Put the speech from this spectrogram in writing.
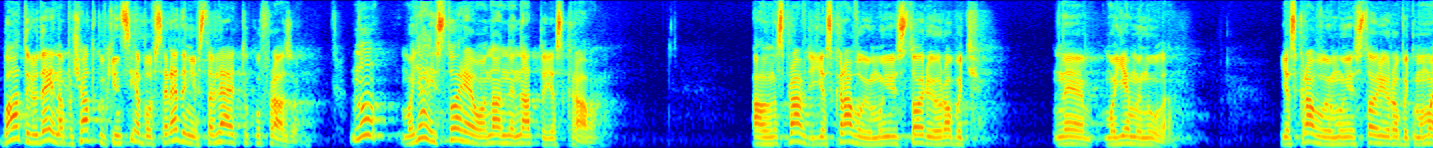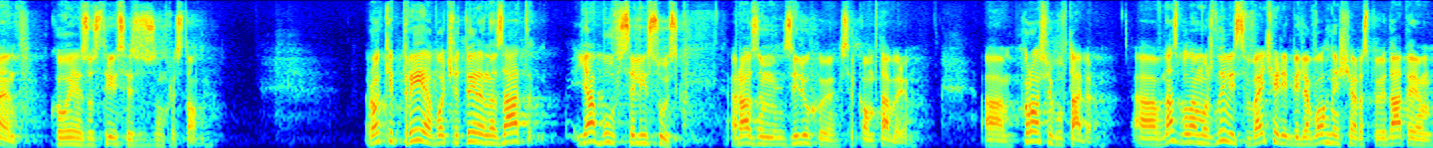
багато людей на початку, в кінці або всередині вставляють таку фразу: Ну, моя історія вона не надто яскрава. Але насправді яскравою мою історію робить не моє минуле. Яскравою мою історію робить момент, коли я зустрівся з Ісусом Христом. Роки три або чотири назад я був в селі Суськ разом з Ілюхою Сірком в таборі. Хороший був табір. В нас була можливість ввечері біля вогнища розповідати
